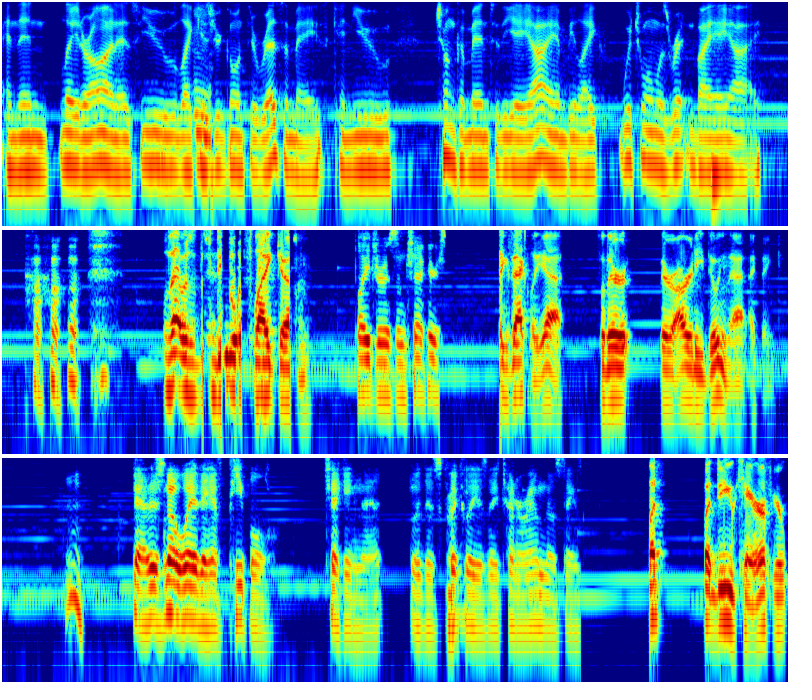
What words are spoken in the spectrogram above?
And then later on, as you like, as Mm. you're going through resumes, can you chunk them into the AI and be like, which one was written by AI? Well, that was the deal with like um, plagiarism checkers exactly, yeah. So they're they're already doing that, I think. yeah there's no way they have people checking that with as quickly as they turn around those things But but do you care if your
